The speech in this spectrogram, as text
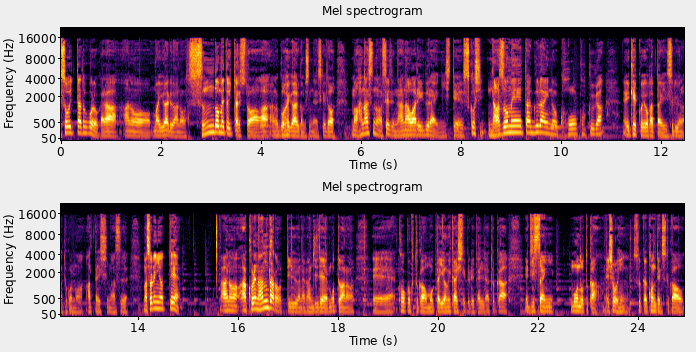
そういったところからあの、まあ、いわゆるあの寸止めといったらちょっとあの語弊があるかもしれないですけど、まあ、話すのはせいぜい7割ぐらいにして少し謎めいたぐらいの広告が、結構良かったりするようなところもあったりします。まあ、それによってあのあこれなんだろうっていうような感じでもっとあの、えー、広告とかをもう一回読み返してくれたりだとか実際に物とか商品それからコンテンツとかを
